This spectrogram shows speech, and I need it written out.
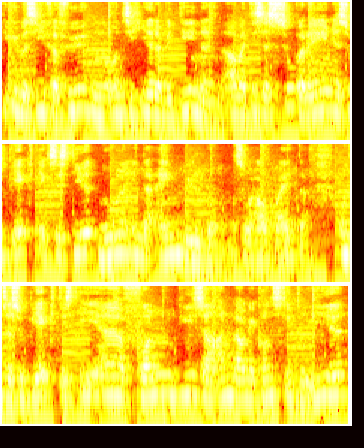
die über sie verfügen und sich ihrer bedienen. Aber dieses souveräne Subjekt existiert nur in der Einbildung, so auch weiter. Unser Subjekt ist eher von dieser Anlage konstituiert,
